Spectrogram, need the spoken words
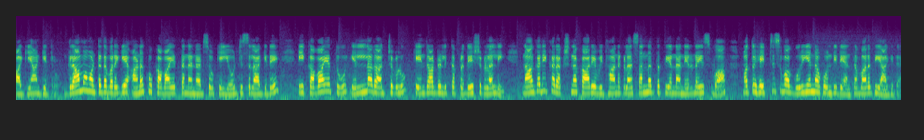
ಭಾಗಿಯಾಗಿದ್ರು. ಗ್ರಾಮ ಮಟ್ಟದವರೆಗೆ ಅಣಕು ಕವಾಯತ್ತನ್ನು ನಡೆಸೋಕೆ ಯೋಜಿಸಲಾಗಿದೆ. ಈ ಕವಾಯತ್ತು ಎಲ್ಲ ರಾಜ್ಯಗಳು, ಕೇಂದ್ರಾಡಳಿತ ಪ್ರದೇಶಗಳಲ್ಲಿ ನಾಗರಿಕ ರಕ್ಷಣಾ ಕಾರ್ಯವಿಧಾನಗಳ ಸನ್ನದ್ಧತೆಯನ್ನು ನಿರ್ಣಯಿಸುವ ಮತ್ತು ಹೆಚ್ಚಿಸುವ ಗುರಿಯನ್ನು ಹೊಂದಿದೆ ಅಂತ ವರದಿಯಾಗಿದೆ.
